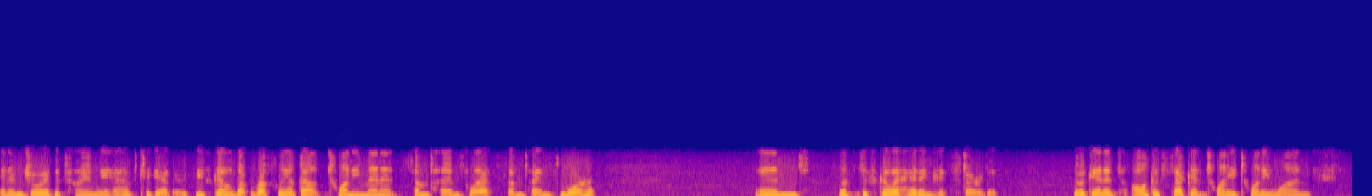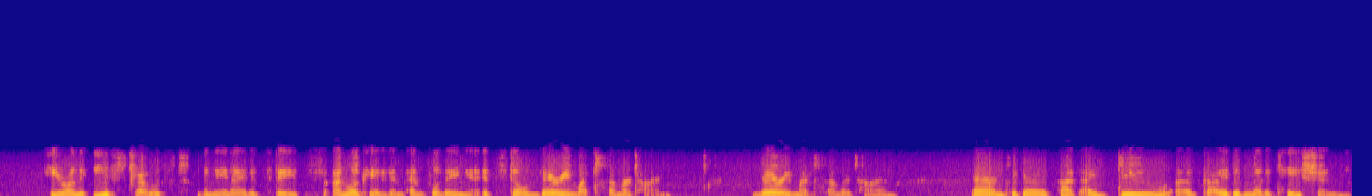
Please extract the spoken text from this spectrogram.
and enjoy the time we have together. These go roughly about 20 minutes, sometimes less, sometimes more. And let's just go ahead and get started. So, again, it's August 2nd, 2021, here on the East Coast in the United States. I'm located in Pennsylvania. It's still very much summertime. Very much summertime. And today I thought I'd do a guided meditation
